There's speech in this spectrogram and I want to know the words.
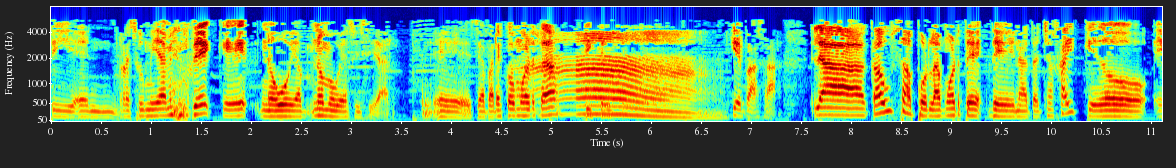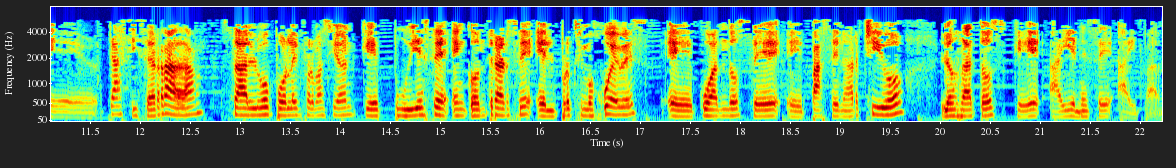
sí, en, resumidamente, que no voy a, no me voy a suicidar. Eh, si aparezco muerta, Ah. fíjense. ¿qué pasa? La causa por la muerte de Natasha Hyde quedó eh, casi cerrada, salvo por la información que pudiese encontrarse el próximo jueves, eh, cuando se eh, pasen a archivo los datos que hay en ese iPad.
